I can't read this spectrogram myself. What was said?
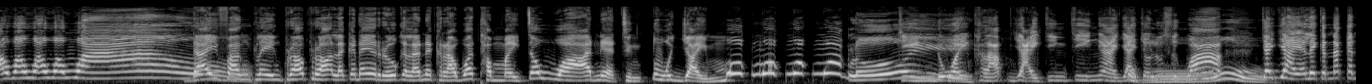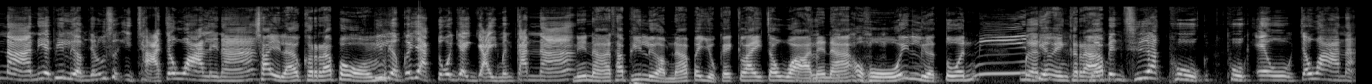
ว้าวว้าวว้าวว้าวว้าวได้ฟังเพลงเพราะๆแล้วก็ได้รู้กันแล้วนะครับ ว่าทำไมเจ้าวานเนี่ยถึงตัวใหญ่มากมากมากมากเลยจริงด้วยครับ ใหญ่จริง ๆ อะ ใหญ่จนรู้สึกว่าโอ้โหจะใหญ่อะไรกันนักกันหนาเนี่ยพี่เหลือมยังรู้สึกอิจฉาเจ้าวานเลยนะ ใช่แล้วครับผมพี่เหลือมก็อยากตัวใหญ่ ๆ เหมือนกันนะ นี่นะ ถ้าพี่เหลือมนะ ไปอยู่ใกล้ๆเจ้าวานเนี่ยนะ โอ้โหเหลือตัวนี้ เหมือนเดียวเองครัเหมือบนเป็นเชือกผูกผูกเอวเจ้าวานอะ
